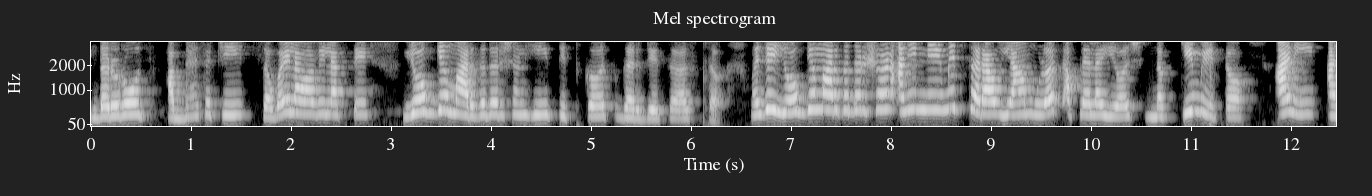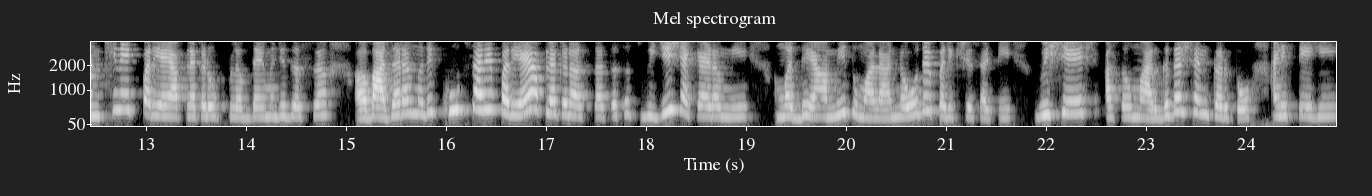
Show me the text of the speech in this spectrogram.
दररोज अभ्यासाची सवय लावावी लागते. योग्य मार्गदर्शन ही तितकंच गरजेचं असतं. म्हणजे योग्य मार्गदर्शन आणि नियमित सराव यामुळेच आपल्याला यश नक्की मिळतं. आणि आणखीन एक पर्याय आपल्याकडे उपलब्ध आहे. म्हणजे जसं बाजारामध्ये खूप सारे पर्याय आपल्याकडे असतात. तसंच विजिश अकॅडमी मध्ये आम्ही तुम्हाला नवोदय परीक्षेसाठी विशेष असं मार्गदर्शन करतो आणि तेही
